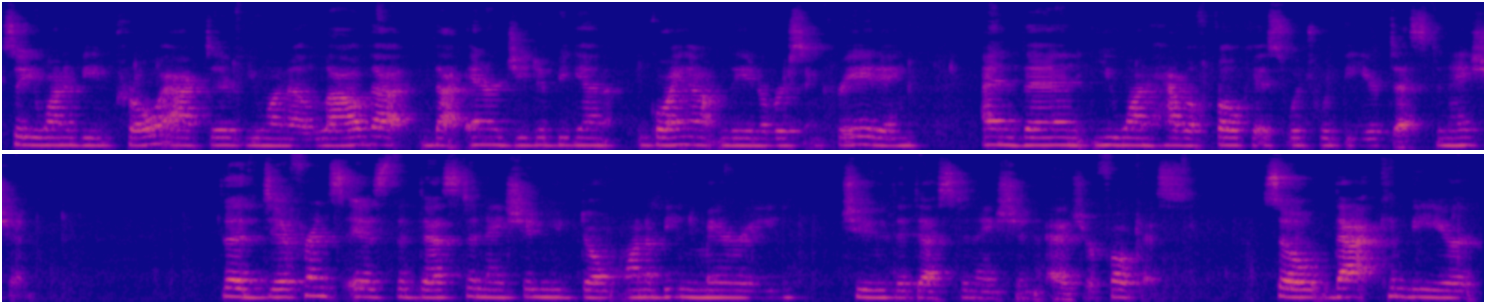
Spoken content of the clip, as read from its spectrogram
so you want to be proactive. You want to allow that that energy to begin going out in the universe and creating, and then you want to have a focus, which would be your destination. The difference is the destination. You don't want to be married to the destination as your focus. So that can be your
